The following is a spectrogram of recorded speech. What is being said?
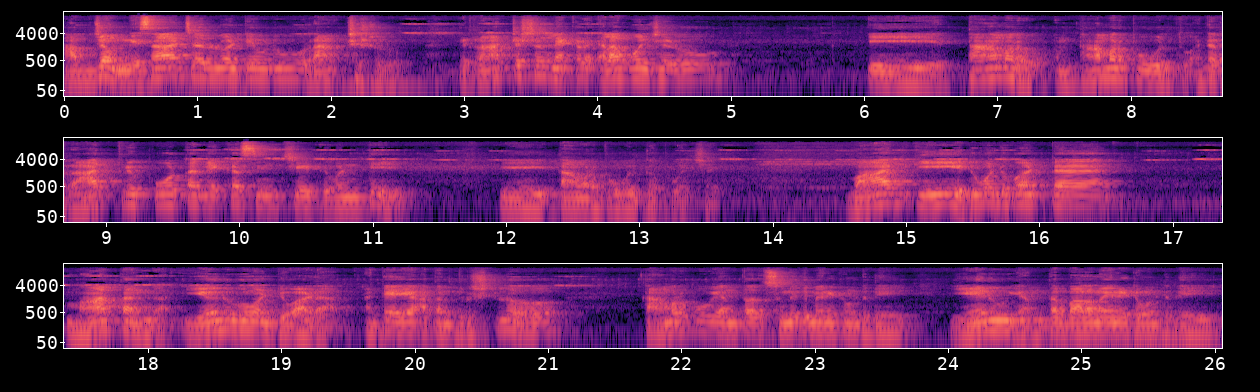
అబ్జం నిశాచరులు అంటే ఏమిటి? రాక్షసులు. రాక్షసులను ఎక్కడ ఎలా పోల్చాడు? ఈ తామర తామర పువ్వులతో అంటే రాత్రిపూట వికసించేటువంటి ఈ తామర పువ్వులతో పోల్చాడు. వాటికి ఎటువంటి పట్ట మాతంగ ఏనుగు వంటి వాడ. అంటే అతని దృష్టిలో తామర పువ్వు ఎంత సున్నితమైనటువంటిది ఏనుగు ఎంత బలమైనటువంటిది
